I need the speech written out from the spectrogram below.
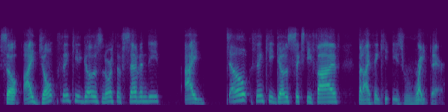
So I don't think he goes north of 70. I don't think he goes 65, but I think he's right there.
